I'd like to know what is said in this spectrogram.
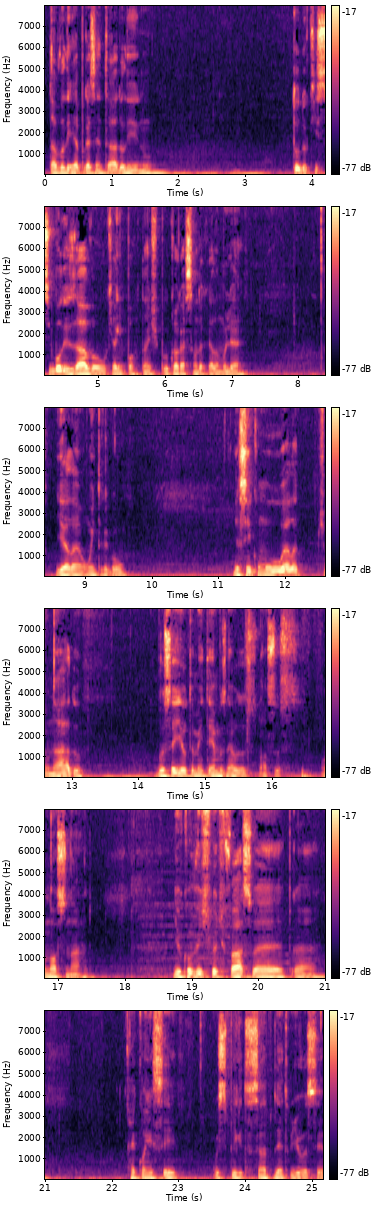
estava ali representado ali no tudo que simbolizava o que era importante para o coração daquela mulher. E ela o entregou. E assim como ela tinha um nardo, você e eu também temos, né, os nossos o nosso nardo. E o convite que eu te faço é para reconhecer o Espírito Santo dentro de você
